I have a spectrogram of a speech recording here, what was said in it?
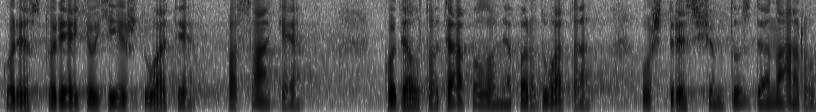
kuris turėjo jį išduoti, pasakė, kodėl to tepalo neparduota už 300 denarų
